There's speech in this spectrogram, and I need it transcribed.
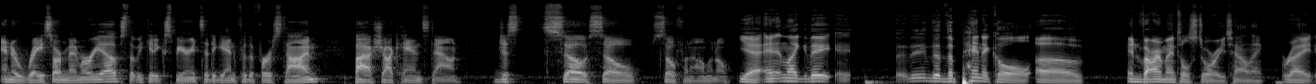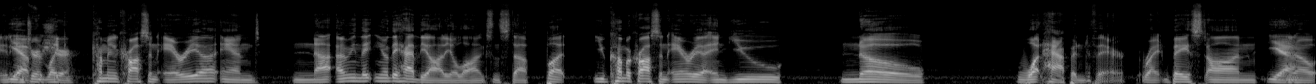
and erase our memory of so that we could experience it again for the first time, Bioshock hands down. Just so so so phenomenal. Yeah, and, and, like they, the, the the pinnacle of environmental storytelling, right? In, in Yeah, for terms- like sure. coming across an area and not. I mean, they you know they had the audio logs and stuff, but you come across an area and you know what happened there, right? Based on Yeah. you know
